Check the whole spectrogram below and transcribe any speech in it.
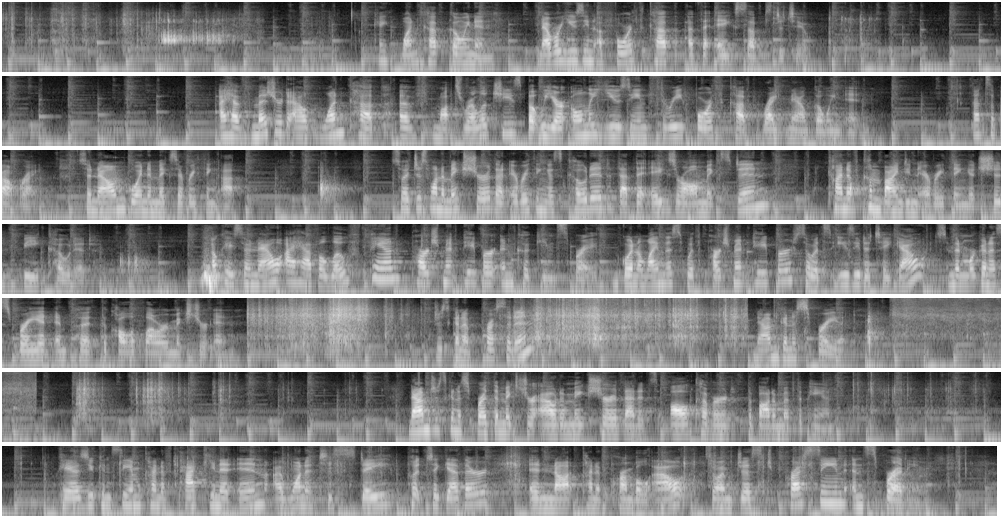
Okay, one cup going in. Now we're using a fourth cup of the egg substitute. I have measured out one cup of mozzarella cheese, but we are only using 3 4th cup right now going in. That's about right. So now I'm going to mix everything up. So I just wanna make sure that everything is coated, that the eggs are all mixed in, kind of combining everything. It should be coated. Okay, so now I have a loaf pan, parchment paper, and cooking spray. I'm going to line this with parchment paper so it's easy to take out, and then we're gonna spray it and put the cauliflower mixture in. I'm just gonna press it in. Now I'm gonna spray it. Now I'm just gonna spread the mixture out and make sure that it's all covered the bottom of the pan. Okay, as you can see, I'm kind of packing it in. I want it to stay put together and not kind of crumble out. So I'm just pressing and spreading.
